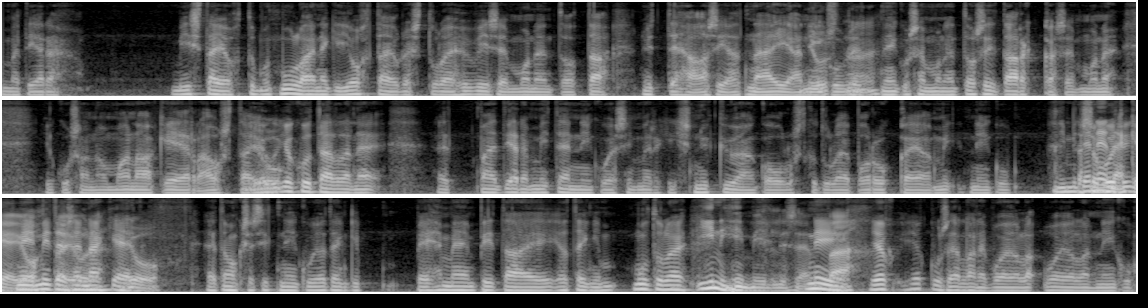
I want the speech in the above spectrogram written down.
en mä tiedä mistä johtuu, mutta mulla ainakin johtajuudesta tulee hyvin semmoinen, tota, nyt tehdään asiat näin ja Just niinku, näin. nyt, niinku semmoinen tosi tarkka semmoinen, joku sanoo manageeraus tai joku, joku tällainen, että mä en tiedä miten niinku esimerkiksi nykyään koulusta, kun tulee porukka ja mi, niinku, niin tässä miten on ne näkee niin, miten se näkee, että onko se sitten niinku jotenkin pehmeämpi tai jotenkin, mulla tulee Inhimillisempää. niin, joku, joku sellainen voi olla, voi olla niinku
